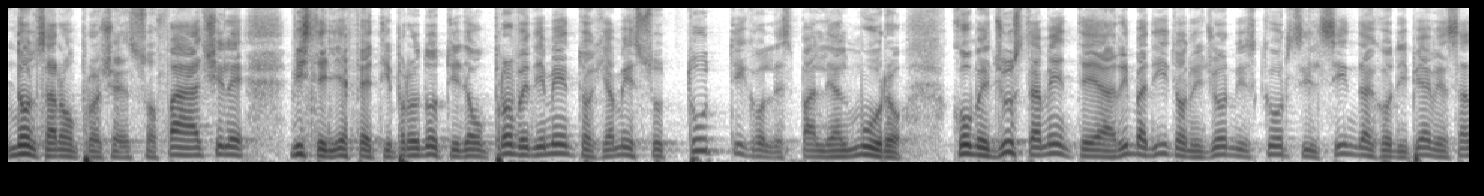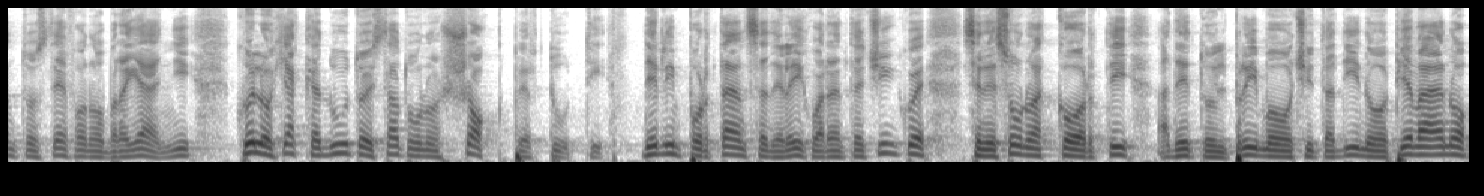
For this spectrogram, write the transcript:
Non sarà un processo facile, visti gli effetti prodotti da un provvedimento che ha messo tutti con le spalle al muro, come giustamente ha ribadito nei giorni scorsi il sindaco di Pieve Santo Stefano Bragagni, quello che è accaduto è stato uno shock per tutti. Dell'importanza dell'E45 se ne sono accorti, ha detto il primo cittadino pievano,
